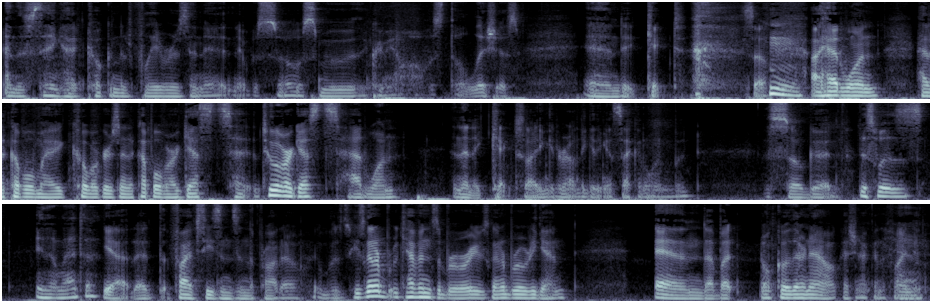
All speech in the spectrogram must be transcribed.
And this thing had coconut flavors in it, and it was so smooth and creamy. Oh, it was delicious and it kicked. so I had one, had a couple of my coworkers and a couple of our guests, had, two of our guests had one, and then it kicked. So I didn't get around to getting a second one, but it was so good. This was in Atlanta. Yeah, at the five seasons in the Prado. It was. He's gonna. Kevin's the brewer. He was gonna brew it again, and uh, but don't go there now because you're not gonna find Yeah. it.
